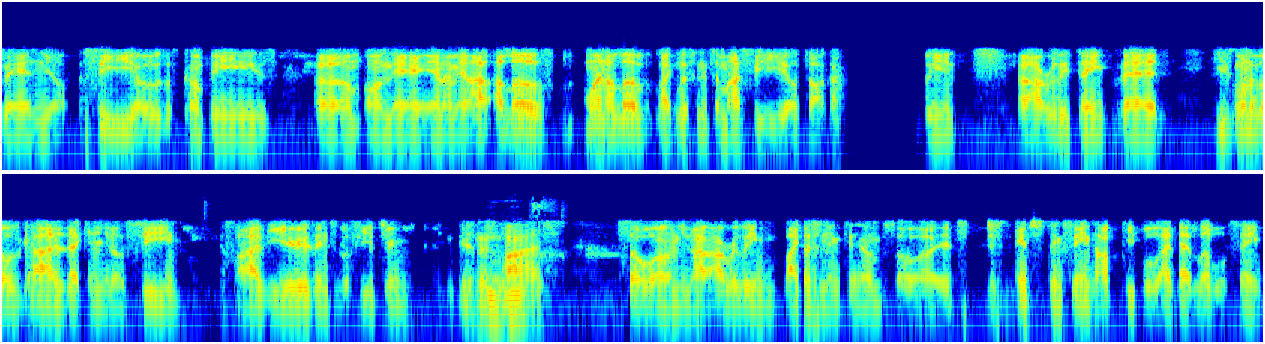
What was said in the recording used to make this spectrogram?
and you know CEOs of companies um, on there. And I mean, I, I love one. I love like listening to my CEO talk. I, uh, I really think that he's one of those guys that can you know see five years into the future business wise. Mm-hmm. So um, you know, I really like listening to him. So uh, it's just interesting seeing how people at that level think.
